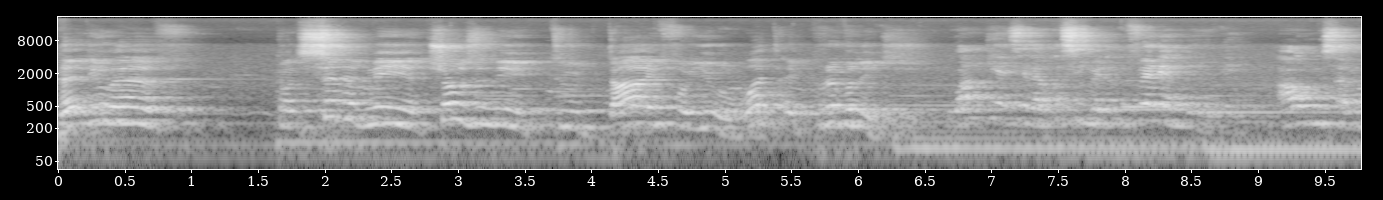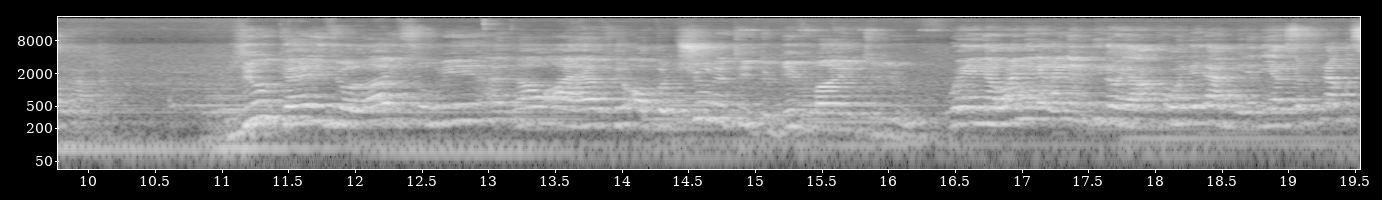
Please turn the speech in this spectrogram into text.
That you have considered me and chosen me to die for you. What a privilege. You gave your life for me, and now I have the opportunity to give mine to you. wena wanikela ngempilo yakho wonela mina ngiyazifuna ukuthi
